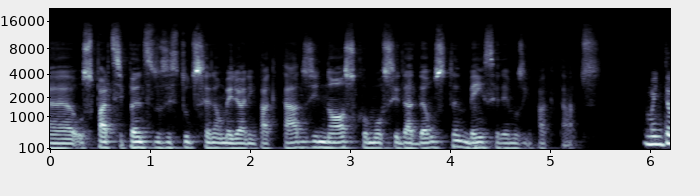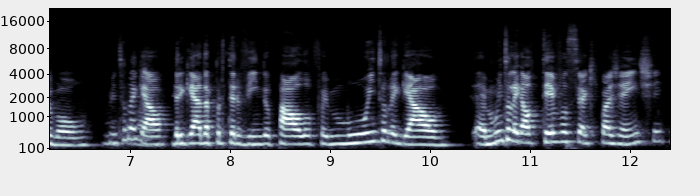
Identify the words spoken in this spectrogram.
uh, os participantes dos estudos serão melhor impactados e nós, como cidadãos, também seremos impactados. Muito bom, muito, muito legal. Bom. Obrigada por ter vindo, Paulo. Foi muito legal. É muito legal ter você aqui com a gente.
